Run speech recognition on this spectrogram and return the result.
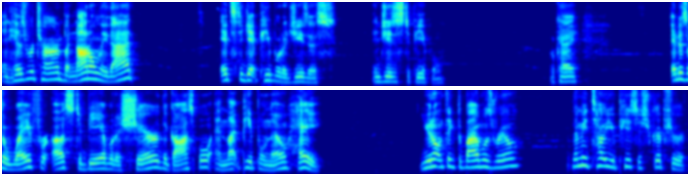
and His return. But not only that, it's to get people to Jesus and Jesus to people. Okay? It is a way for us to be able to share the gospel and let people know hey, you don't think the Bible is real? Let me tell you a piece of scripture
